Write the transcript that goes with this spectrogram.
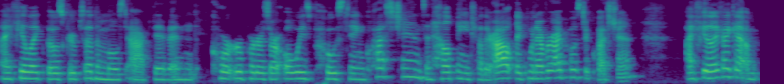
I feel like those groups are the most active, and court reporters are always posting questions and helping each other out. Like whenever I post a question, I feel like I get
